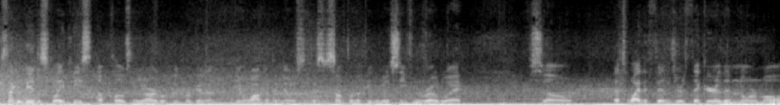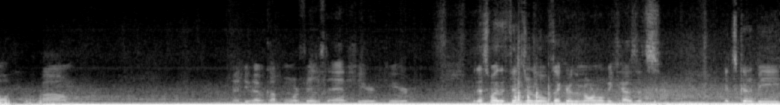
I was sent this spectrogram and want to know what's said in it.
it's not gonna be a display piece up close in the yard where people are gonna, you know, walk up and notice it. This is something that people are gonna see from the roadway. So that's why the fins are thicker than normal. Um, couple more fins to add here here. But that's why the fins are a little thicker than normal because it's it's going to be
